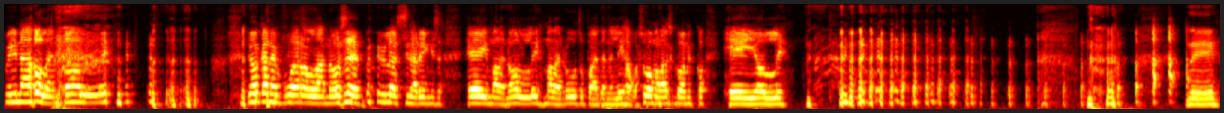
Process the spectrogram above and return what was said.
minä olen Olli. Jokainen vuorollaan nousee ylös siinä ringissä. Hei, mä olen Olli. Mä olen ruutupaitainen lihava suomalaiskoomikko. Hei, Olli. niin.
